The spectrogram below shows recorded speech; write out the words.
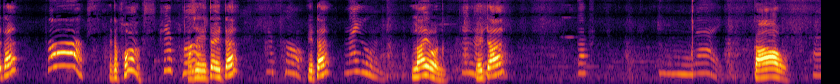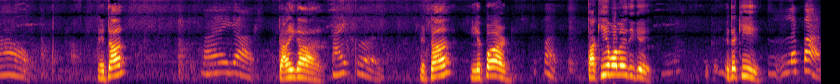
এটা Fox. এটা ফক্স হ্যাঁ আচ্ছা fox. এটা এটা হ্যাঁ fox. এটা Lion. লায়ন হ্যাঁ, এটা The mm, rice. Cow Cow. এটা Tiger. Tiger Tiger. এটা লেপার্ড Leopard. তাকিয়ে বলো এদিকে এটা কি Leopard.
